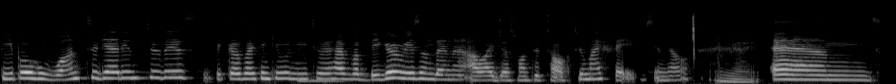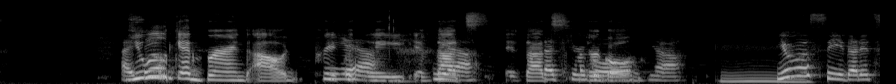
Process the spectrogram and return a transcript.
people who want to get into this because I think you would need mm-hmm. to have a bigger reason than, oh, I just want to talk to my faves, you know? Right. And I you think, will get burned out pretty yeah, quickly if that's yeah, if that's, that's your, your goal. goal. Yeah. Mm. You will see that it's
